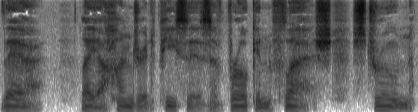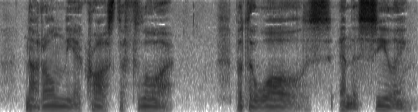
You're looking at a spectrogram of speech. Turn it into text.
There lay a hundred pieces of broken flesh strewn not only across the floor, but the walls and the ceiling.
